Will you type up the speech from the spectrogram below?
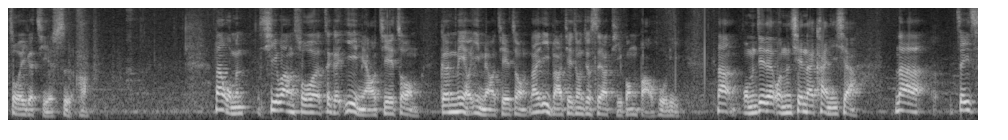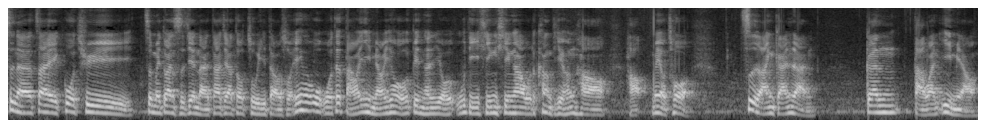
做一个解释哈。那我们希望说这个疫苗接种跟没有疫苗接种，那疫苗接种就是要提供保护力，那我们接着我们先来看一下。那这一次呢，在过去这么一段时间来，大家都注意到说，因为我我在打完疫苗以后，我会变成有无敌星星啊，我的抗体很好，好，没有错，自然感染跟打完疫苗，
